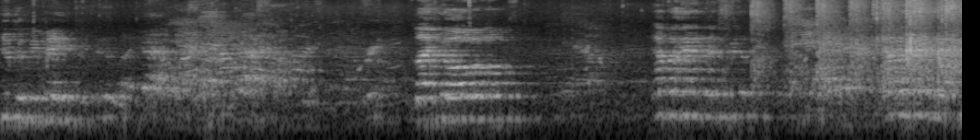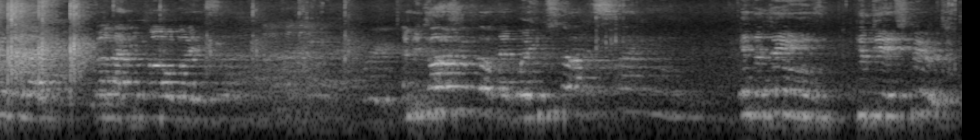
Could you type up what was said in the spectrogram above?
you can be made to feel like that. Like you're all alone. Ever had that feeling? Ever had that feeling like, felt like you were all by yourself? And because you felt that way, you started slacking in the things you did spiritually.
